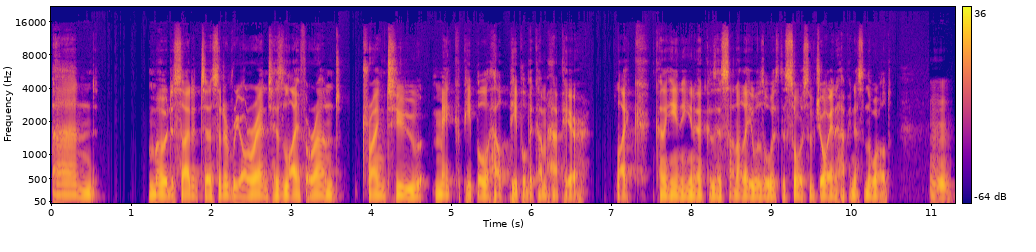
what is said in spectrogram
and Mo decided to sort of reorient his life around trying to make people help people become happier, like kind of you know because his son Ali was always the source of joy and happiness in the world. Mm.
